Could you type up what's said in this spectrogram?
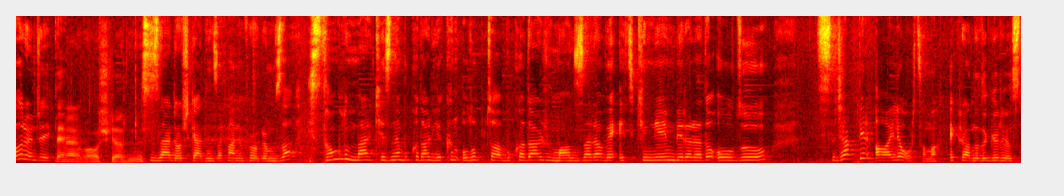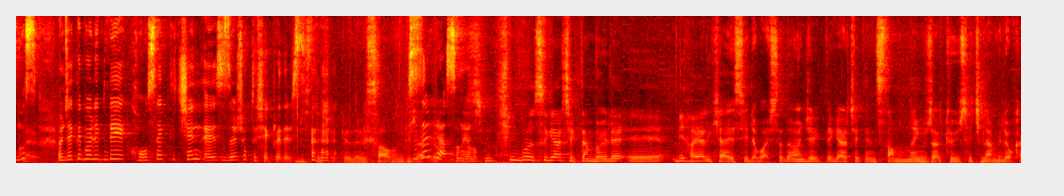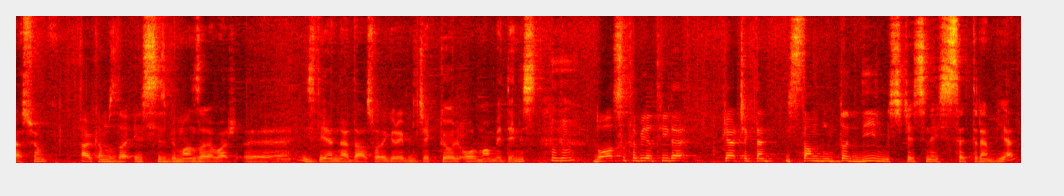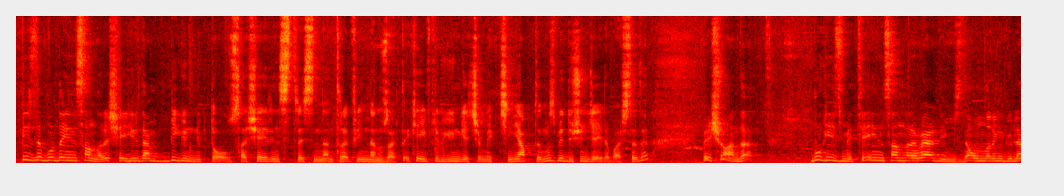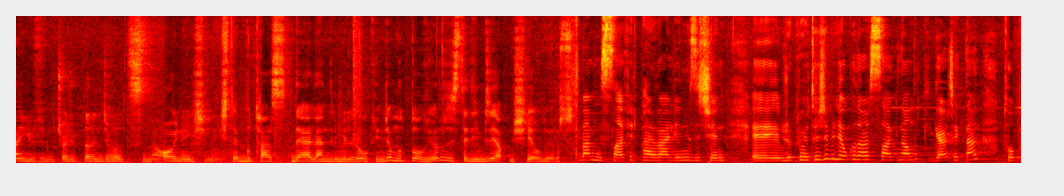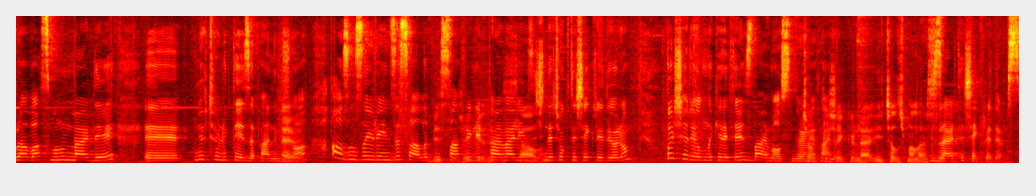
Merhabalar öncelikle. Merhaba, hoş geldiniz. Sizler de hoş geldiniz efendim programımıza. İstanbul'un merkezine bu kadar yakın olup da bu kadar manzara ve etkinliğin bir arada olduğu sıcak bir aile ortamı ekranda da görüyorsunuz. Evet. Öncelikle böyle bir konsept için e, sizlere çok teşekkür ederiz. Biz teşekkür ederiz, sağ olun. Güzel Sizleri biraz tanıyalım. için. Şimdi burası gerçekten böyle e, bir hayal hikayesiyle başladı. Öncelikle gerçekten İstanbul'un en güzel köyü seçilen bir lokasyon. Arkamızda eşsiz bir manzara var. E, izleyenler daha sonra görebilecek göl, orman ve deniz. Doğası tabiatıyla gerçekten İstanbul'da değilmişçesine hissettiren bir yer. Biz de burada insanları şehirden bir günlük de olsa şehrin stresinden, trafiğinden uzakta keyifli bir gün geçirmek için yaptığımız bir düşünceyle başladı. Ve şu anda bu hizmeti insanlara verdiğimizde onların gülen yüzünü, çocukların cıvıltısını, oynayışını, işte bu tarz değerlendirmeleri okuyunca mutlu oluyoruz. İstediğimizi yapmış şey oluyoruz. Ben misafirperverliğiniz için e, röportajı bile o kadar sakin aldık ki gerçekten toprağa basmanın verdiği e, nötrlükteyiz efendim Evet. şu an. Ağzınıza yüreğinize sağlık. Biz. Misafirperverliğiniz Sağ için de çok teşekkür ediyorum. Başarı yolundaki hedefleriniz daim olsun diyorum Çok efendim. teşekkürler, iyi çalışmalar size. Bizler teşekkür ediyoruz.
